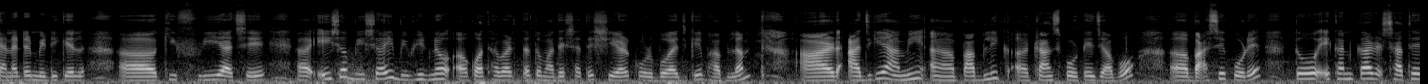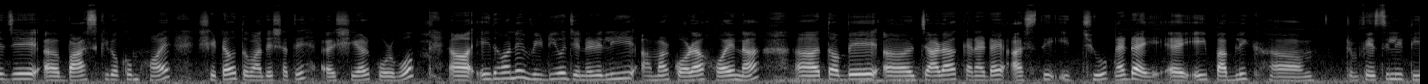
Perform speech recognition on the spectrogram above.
কানাডার মেডিকেল কি ফ্রি আছে এইসব বিষয়ে বিভিন্ন কথাবার্তা তোমাদের সাথে শেয়ার করব আজকে, ভাবলাম। আর আজকে আমি পাবলিক ট্রান্সপোর্টে যাব বাসে করে। তো এখানকার সাথে যে বাস কীরকম হয় সেটাও তোমাদের সাথে শেয়ার করব। এই ধরনের ভিডিও জেনারেলি আমার করা হয় না। তবে যারা কানাডায় আসতে ইচ্ছুক কানাডায় এই পাবলিক ফেসিলিটি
